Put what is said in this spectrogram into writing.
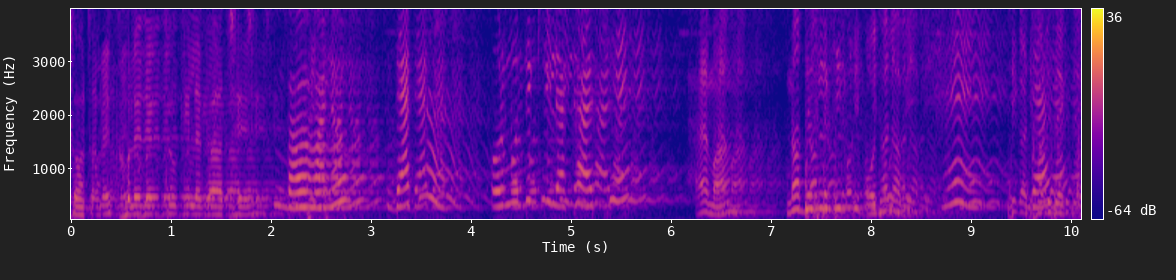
তোর নামে খুলে দেখতো কি লেখা আছে। বাবা মানব দেখ না ওর মধ্যে কি লেখা আছে? হ্যাঁ মা। না দেখলে কি করে বোঝা যাবে? হ্যাঁ ঠিক আছে আমি দেখছি।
